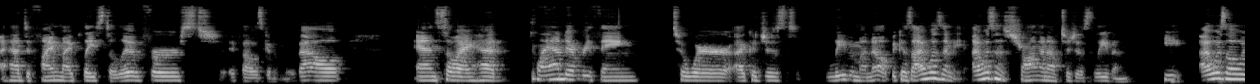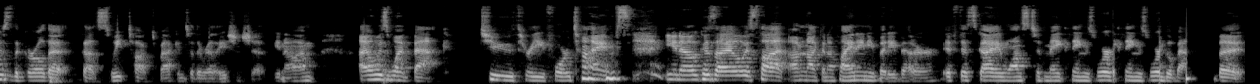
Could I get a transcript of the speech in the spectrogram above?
I had to find my place to live first if I was going to move out. And so I had planned everything to where I could just leave him a note because I wasn't I wasn't strong enough to just leave him. He I was always the girl that got sweet talked back into the relationship. You know, I'm I always went back two, three, four times, you know, because I always thought I'm not gonna find anybody better. If this guy wants to make things work, things work go back. But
